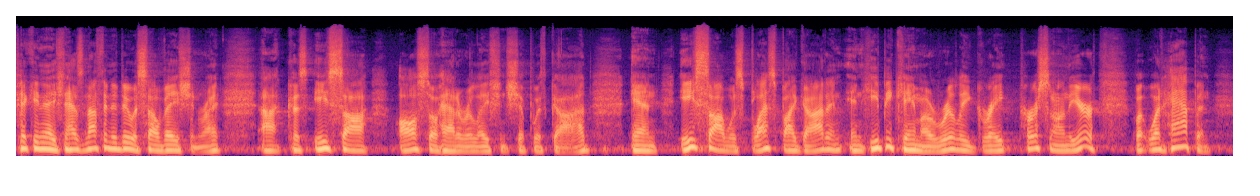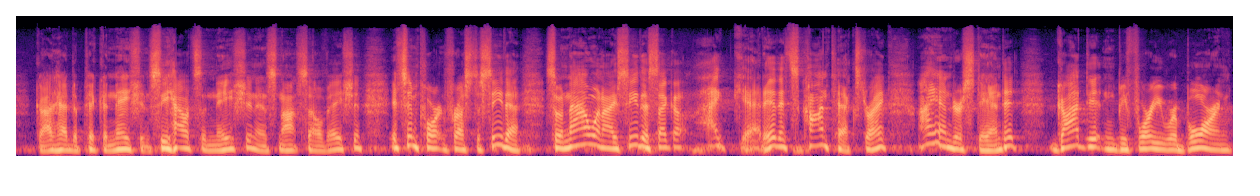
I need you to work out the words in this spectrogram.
Picking a nation it has nothing to do with salvation, right? Because uh, Esau also had a relationship with God, and Esau was blessed by God, and, and he became a really great person on the earth. But what happened? God had to pick a nation. See how it's a nation and it's not salvation? It's important for us to see that. So now when I see this, I go, I get it. It's context, right? I understand it. God didn't, before you were born,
